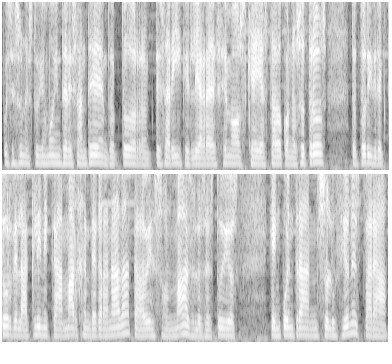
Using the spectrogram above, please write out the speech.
Pues es un estudio muy interesante, doctor Tesari, que le agradecemos que haya estado con nosotros, doctor y director de la Clínica Margen de Granada. Cada vez son más los estudios que encuentran soluciones para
